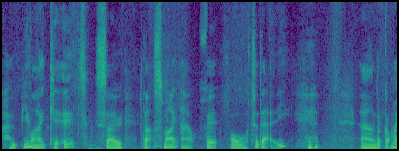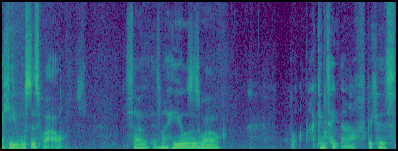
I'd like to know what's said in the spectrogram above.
I hope you like it. So that's my outfit for today. and I've got my heels as well. So there's my heels as well. But I can take them off because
